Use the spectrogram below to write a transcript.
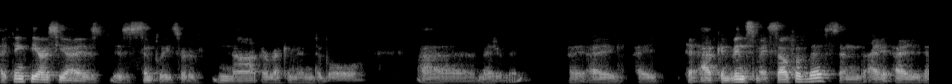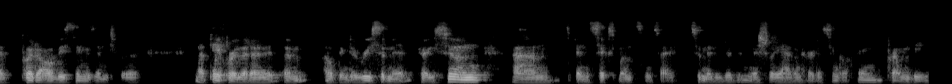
I think the RCI is, is simply sort of not a recommendable uh, measurement. I, I, I have convinced myself of this, and I, I have put all these things into a, a, paper that I am hoping to resubmit very soon. Um, it's been six months since I submitted it initially. I haven't heard a single thing from the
